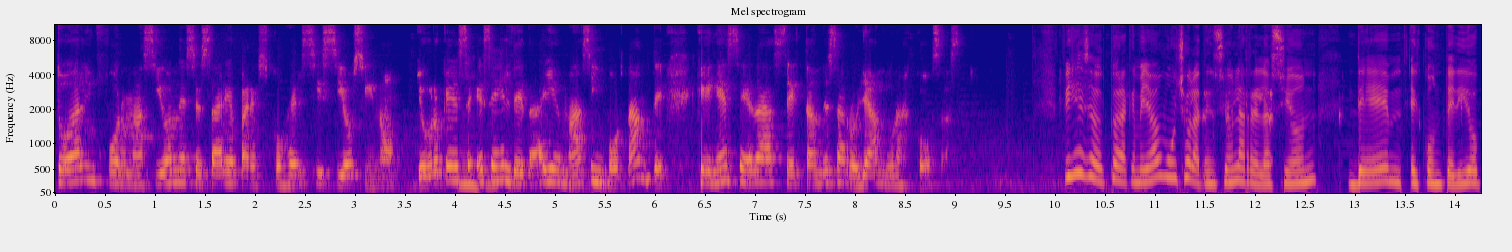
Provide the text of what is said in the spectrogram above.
toda la información necesaria para escoger si sí o si no. Yo creo que ese, ese, es el detalle más importante, que en esa edad se están desarrollando unas cosas. Fíjese, doctora, que me llama mucho la atención la relación de mm, el contenido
